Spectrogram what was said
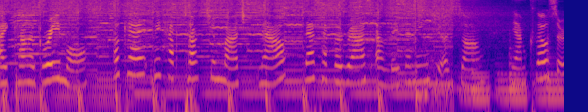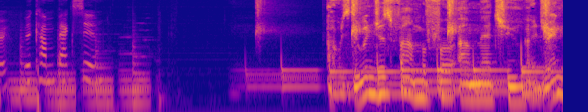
I can't agree more. Okay, we have talked too much. Now, let's have a rest and listening to a song. I'm closer. We'll come back soon. I was doing just fine before I met you. I drink too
